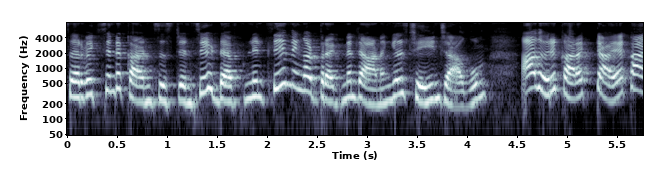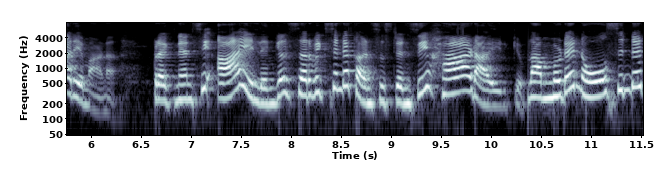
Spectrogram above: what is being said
സെർവിക്സിന്റെ കൺസിസ്റ്റൻസി ഡെഫിനറ്റ്ലി നിങ്ങൾ പ്രഗ്നന്റ് ആണെങ്കിൽ ചേഞ്ച് ആകും. അതൊരു കറക്റ്റായ കാര്യമാണ്. പ്രഗ്നൻസി ആയില്ലെങ്കിൽ സെർവിക്സിന്റെ കൺസിസ്റ്റൻസി ഹാർഡ് ആയിരിക്കും. നമ്മുടെ നോസിന്റെ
